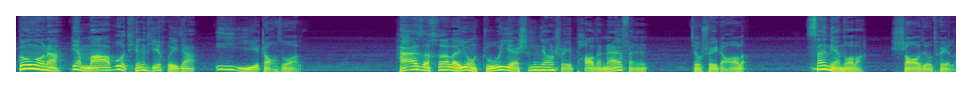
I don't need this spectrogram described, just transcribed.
公公呢，便马不停蹄回家，一一照做了。孩子喝了用竹叶生姜水泡的奶粉，就睡着了。三点多吧，烧就退了。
